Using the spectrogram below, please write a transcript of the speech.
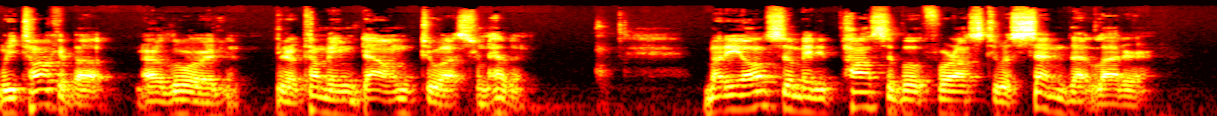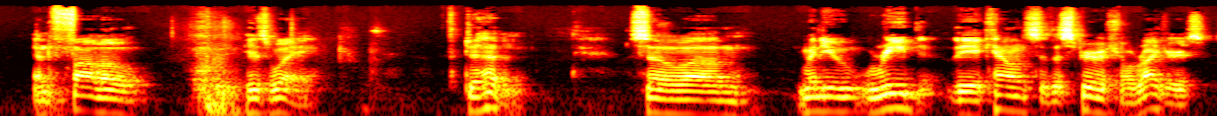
we talk about our Lord, you know, coming down to us from heaven. But he also made it possible for us to ascend that ladder and follow his way to heaven. So um, when you read the accounts of the spiritual writers,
